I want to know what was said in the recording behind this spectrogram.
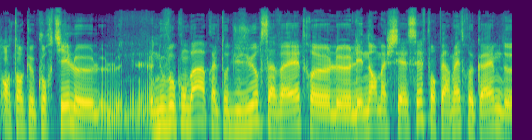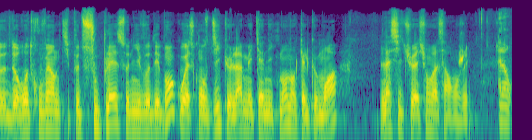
en, tant que courtier, le, le, nouveau combat après le taux d'usure, ça va être les normes HCSF pour permettre quand même de, de retrouver un petit peu de souplesse au niveau des banques? Ou est-ce qu'on se dit que là, mécaniquement, dans quelques mois, la situation va s'arranger? Alors,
